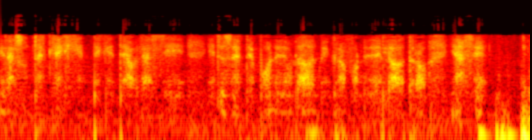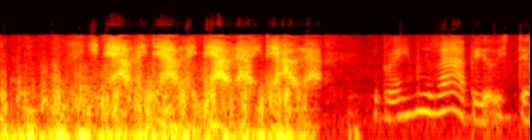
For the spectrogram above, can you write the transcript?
el asunto es que hay gente que te habla así, y entonces te pone de un lado el micrófono y del otro, y hace. Y te habla, y te habla, y te habla, y te habla. Y por ahí es muy rápido, ¿viste?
